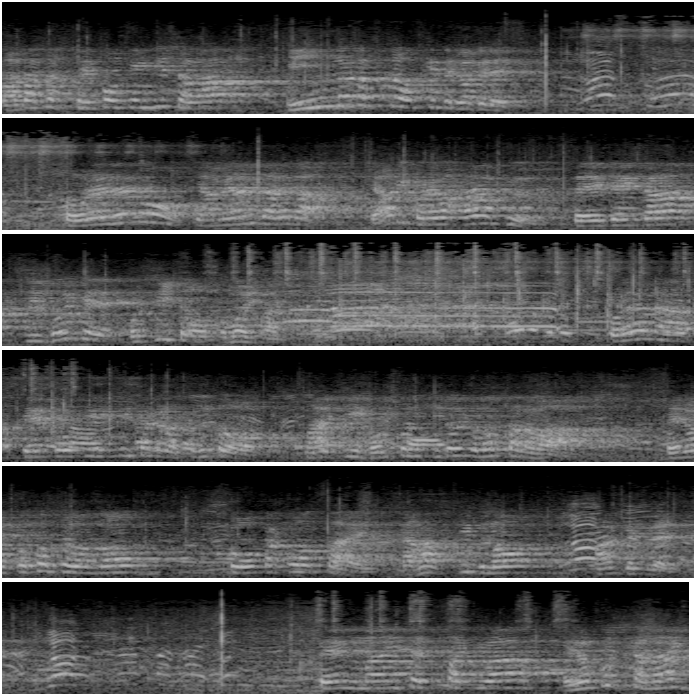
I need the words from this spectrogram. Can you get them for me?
私たち憲法研究者はみんなが力をつけてるわけです。それでもやめられるであればやはりこれは早く政権から退いてほしいと思います。このような憲法研究者からすると最近本当にひどいと思ったのは辺野古訴訟の福岡高裁那覇支部の判決です千万移設先は辺野古しかない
